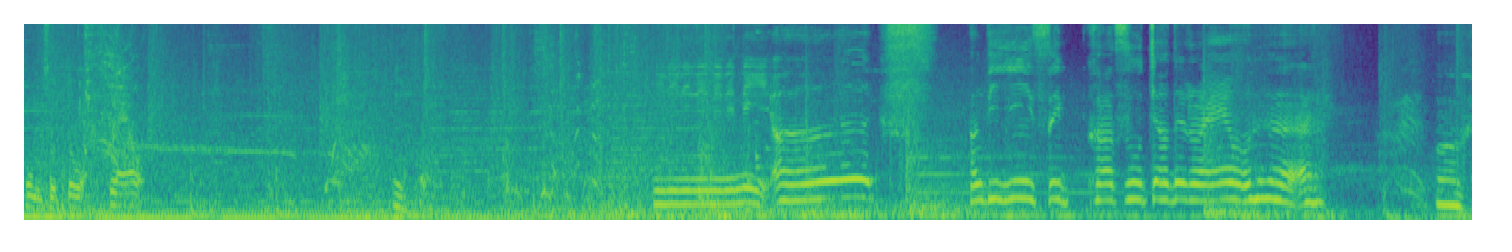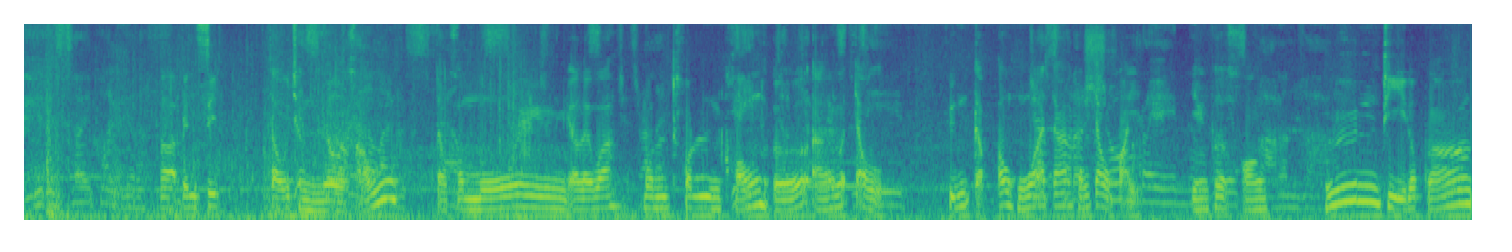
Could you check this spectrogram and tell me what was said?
ปุ่มสุดตัวแล้วนี่นี่นี่นี่นี่นี่เออค รั้งที่ยี่สิบข้าสู้เจ้าได้แล้วข้าเป็นสิทธิ์เจ้าชิงโง่เขาเจ้าขโมยอะไรวะบนทนของเอออะไรวะเจ้าถึงกับเอาหัวอาจารย์ของเจ้าไปเพียงเพื่อของพื้นที่รกร้าง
